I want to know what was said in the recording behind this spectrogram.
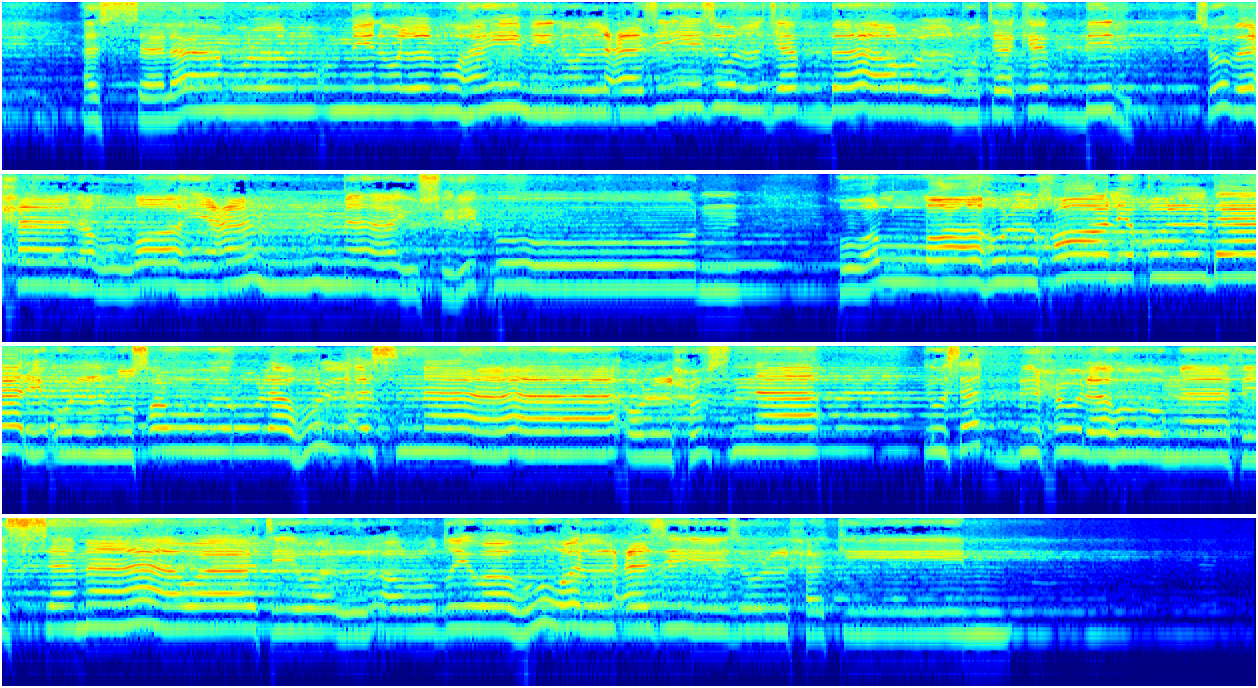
السلام المؤمن المهيمن العزيز الجبار المتكبر. سبحان الله عما يشركون. هو الله الخالق البارئ المصور له الأسماء الحسنى. يسبح له ما في السماوات والأرض وهو العزيز الحكيم.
